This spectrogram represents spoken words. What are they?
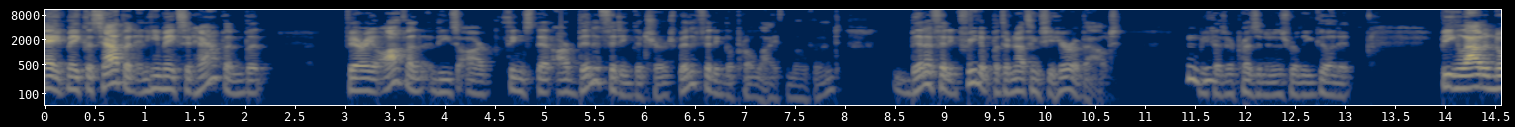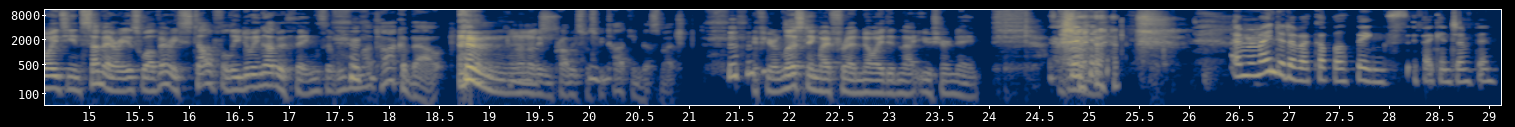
"Hey, make this happen," and he makes it happen. But very often, these are things that are benefiting the church, benefiting the pro-life movement, benefiting freedom, but they're not things you hear about mm -hmm. because our president is really good at being loud and noisy in some areas while very stealthily doing other things that we will not talk about. I'm not even probably supposed to be talking this much. If you're listening, my friend, no, I did not use your name. Um, I'm reminded of a couple of things, if I can jump in.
